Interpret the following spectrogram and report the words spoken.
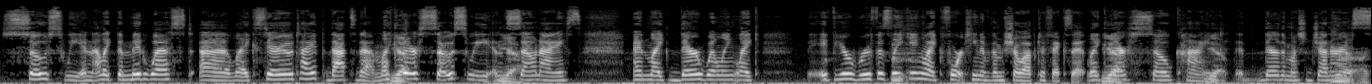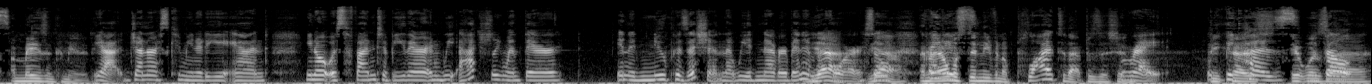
so sweet and like the Midwest uh like stereotype, that's them. Like Yeah. they're so sweet and Yeah. so nice. And like they're willing like if your roof is leaking, like 14 of them show up to fix it. Like Yeah. they're so kind. Yeah. They're the most generous an amazing community. yeah, generous community, and you know it was fun to be there. And we actually went there in a new position that we had never been in Yeah. before. So yeah. And I almost didn't even apply to that position. right Because it was, uh,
